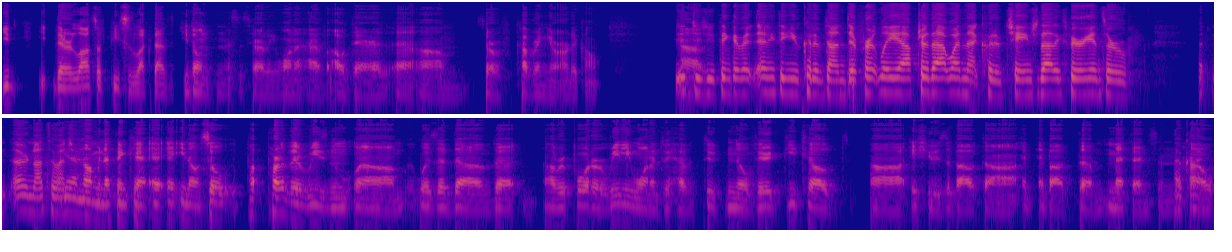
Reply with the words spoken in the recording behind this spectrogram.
you, you, there are lots of pieces like that that you don't necessarily want to have out there, uh, um, sort of covering your article. Did- Uh, Did you think of it, anything you could have done differently after that one that could have changed that experience or, or not so much? Yeah, no, I mean, I think, uh, uh, you know, so part of the reason um, was that the, the uh, reporter really wanted to have to know very detailed uh, issues about uh, about the methods and Okay. how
